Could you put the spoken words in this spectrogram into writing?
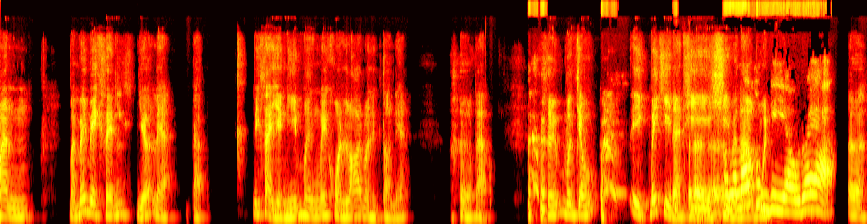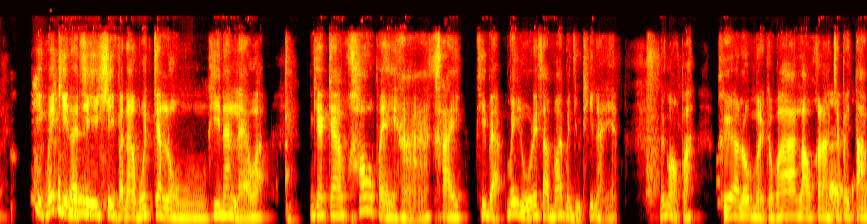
มัน มันไม่ make sense เยอะเลยอะแบบนิสัยอย่างนี้มึงไม่ควรรอดมาถึงตอนเนี้ยเออแบบคือมึงจะอีกไม่กี่นาทีเออเออขี่ปแล้วนาเราควุนธเดียวด้วยอะเออ อีกไม่กี่นาทีขี่ปนาวุธจะลงที่นั่นแล้วอะอยากจะเข้าไปหาใครที่แบบไม่รู้ได้วยซ้ำว่ามันอยู่ที่ไหนอะนึกออกปะคืออารมณ์เหมือนกับว่าเรากำลังจะไปตาม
